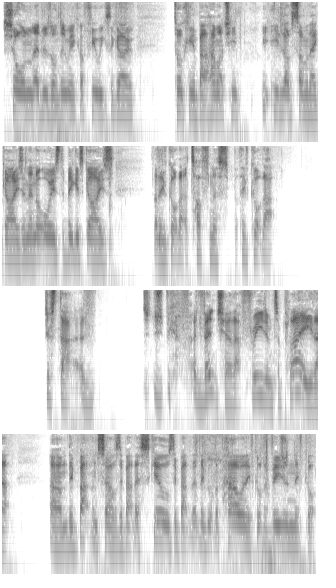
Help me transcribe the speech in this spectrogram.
Shaun Edwards on, didn't we, a few weeks ago, talking about how much he he loves some of their guys, and they're not always the biggest guys, but they've got that toughness, but they've got that just that adventure, that freedom to play, that um, they back themselves, they back their skills, they back they've got the power, they've got the vision, they've got.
